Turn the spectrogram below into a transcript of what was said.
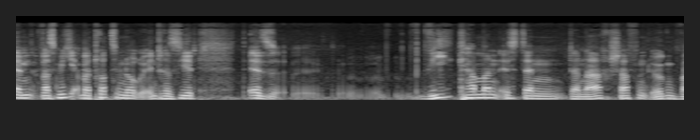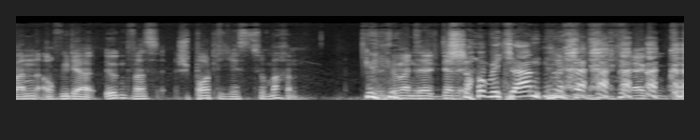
Ähm, was mich aber trotzdem noch interessiert, also, wie kann man es denn danach schaffen, irgendwann auch wieder irgendwas Sportliches zu machen? Wenn man da, da, Schau mich an. ja, gut.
